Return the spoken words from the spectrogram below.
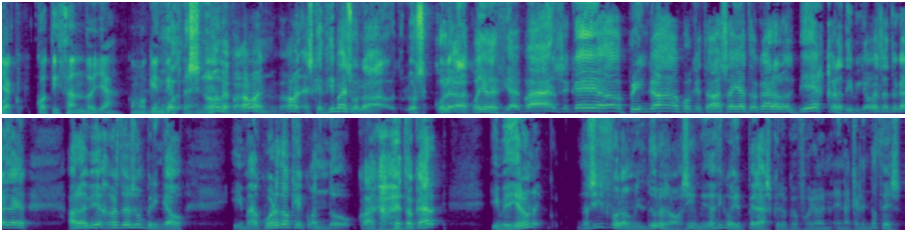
Ya cotizando ya, como quien Joder, dice. si no, no me pagaban, me pagaban. Es que encima eso, la- los colegas de la cuadrilla decían, va, no sé qué, ah, pringao, porque te vas ahí a tocar a los viejos, la típica, vas a tocar a los viejos, tú eres un pringao. Y me acuerdo que cuando, cuando acabé de tocar, y me dieron, no sé si fueron mil duros o algo así, me dieron cinco mil pelas, creo que fueron en aquel entonces.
